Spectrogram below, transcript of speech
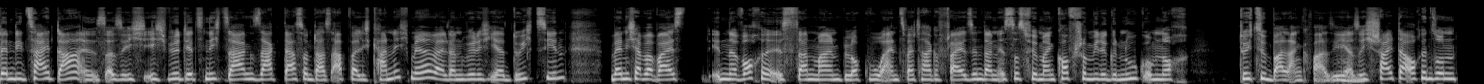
wenn die Zeit da ist. Also ich, ich würde jetzt nicht sagen, sag das und das ab, weil ich kann nicht mehr, weil dann würde ich eher durchziehen. Wenn ich aber weiß, in der Woche ist dann mal ein Block, wo ein, zwei Tage frei sind, dann ist es für meinen Kopf schon wieder genug, um noch durchzuballern quasi. Also ich schalte da auch in so einen in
